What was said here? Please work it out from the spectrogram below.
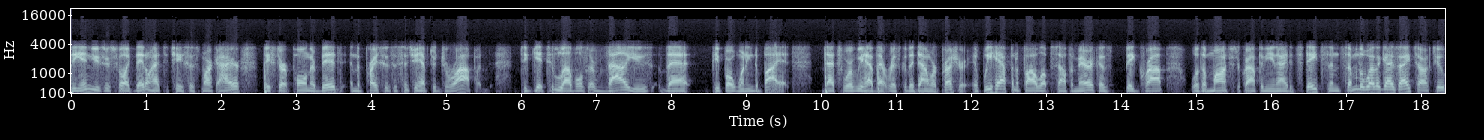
the end users feel like they don't have to chase this market higher. They start pulling their bids, and the prices essentially have to drop to get to levels or values that people are wanting to buy it. That's where we have that risk of the downward pressure. If we happen to follow up South America's big crop with a monster crop in the United States, then some of the weather guys I talk to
